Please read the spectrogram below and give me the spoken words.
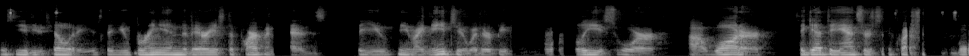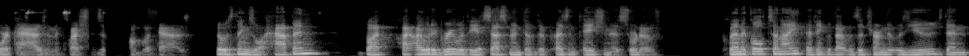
of utilities, that you bring in the various department heads that you, you might need to, whether it be police or uh, water, to get the answers to the questions the board has and the questions that the public has. Those things will happen, but I, I would agree with the assessment of the presentation as sort of clinical tonight. I think that was the term that was used, and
